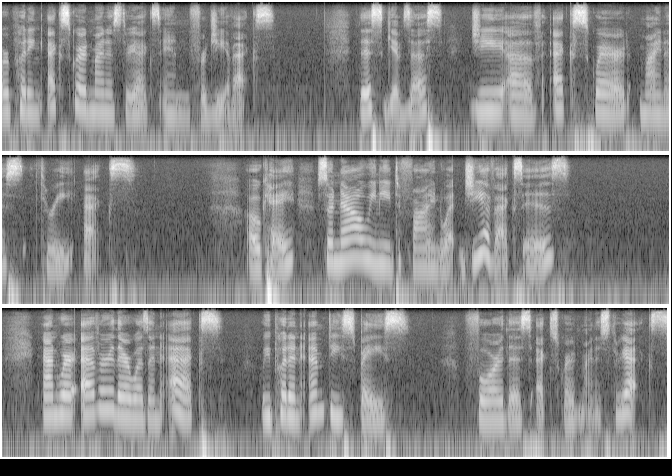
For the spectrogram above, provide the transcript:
we're putting x squared minus 3x in for g of x. This gives us g of x squared minus 3x. Okay, so now we need to find what g of x is. And wherever there was an x, we put an empty space for this x squared minus 3x.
